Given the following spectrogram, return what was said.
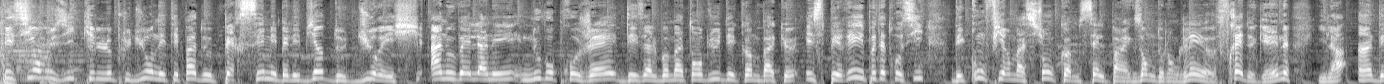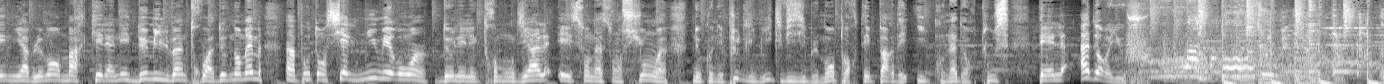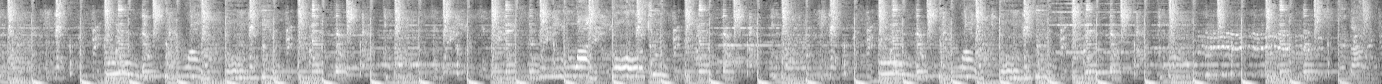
Et si en musique, le plus dur n'était pas de percer, mais bel et bien de durer. Un nouvelle année, nouveaux projets, des albums attendus, des comebacks espérés et peut-être aussi des confirmations comme celle par exemple de l'anglais Fred Again. Il a indéniablement marqué l'année 2023, devenant même un potentiel numéro 1 de l'électro mondial et son ascension ne connaît plus de limites, visiblement portée par des hits qu'on adore tous, tels Adore You.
